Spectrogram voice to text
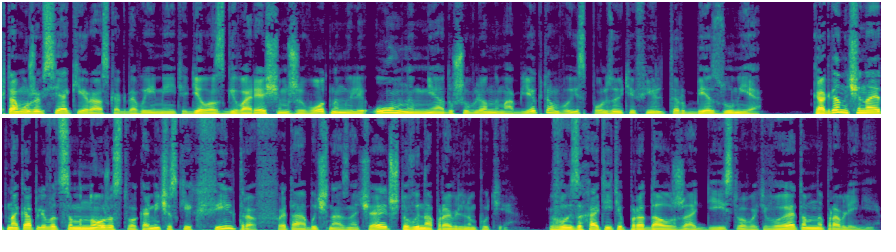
К тому же всякий раз, когда вы имеете дело с говорящим животным или умным, неодушевленным объектом, вы используете фильтр безумия. Когда начинает накапливаться множество комических фильтров, это обычно означает, что вы на правильном пути. Вы захотите продолжать действовать в этом направлении.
